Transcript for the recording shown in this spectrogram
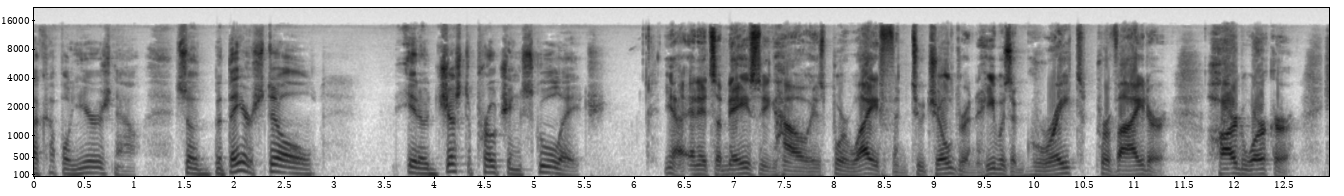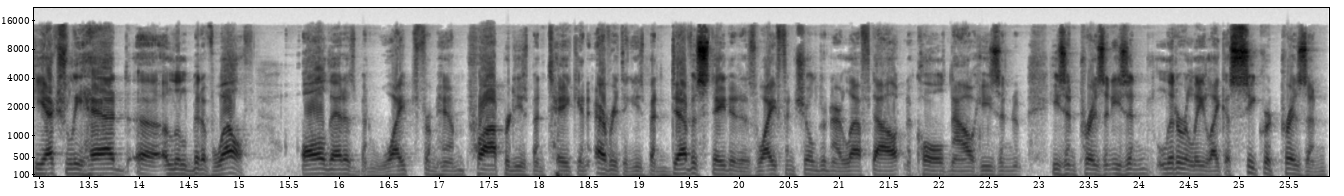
a couple years now. So, but they are still, you know, just approaching school age. Yeah, and it's amazing how his poor wife and two children, he was a great provider, hard worker. He actually had uh, a little bit of wealth. All that has been wiped from him. Property's been taken, everything. He's been devastated. His wife and children are left out in the cold now. He's in he's in prison. He's in literally like a secret prison,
